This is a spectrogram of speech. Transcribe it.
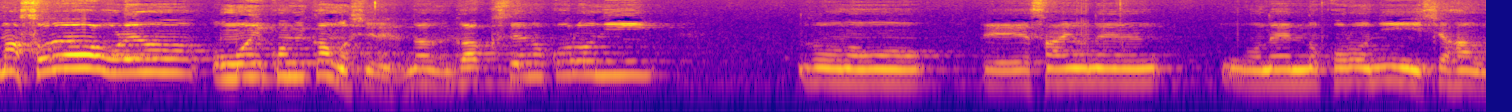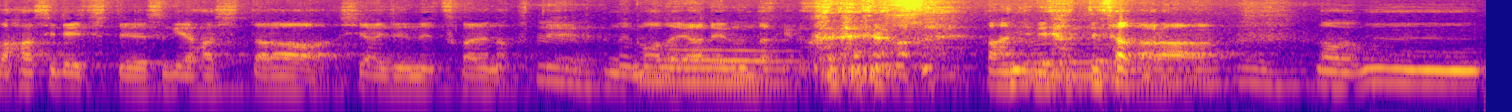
まあそれは俺の思い込みかもしれん。だから学生の頃にその、えー、34年5年の頃に師範が走れっててすげえ走ったら試合全然疲れなくて、うん。ねまだやれるんだけどぐらいな感じでやってたから。だからうー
